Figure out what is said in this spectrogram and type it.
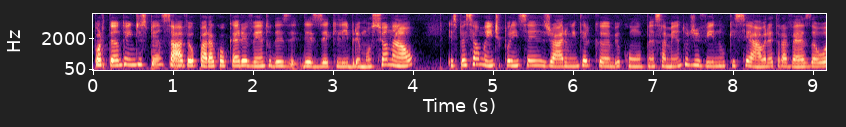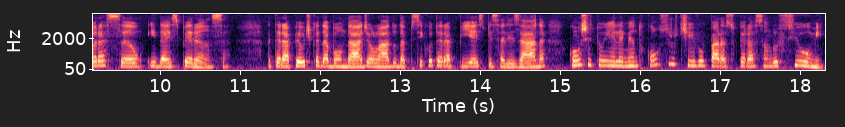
Portanto, é indispensável para qualquer evento de desequilíbrio emocional, especialmente por ensejar um intercâmbio com o pensamento divino que se abre através da oração e da esperança. A terapêutica da bondade, ao lado da psicoterapia especializada, constitui um elemento construtivo para a superação do ciúme,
